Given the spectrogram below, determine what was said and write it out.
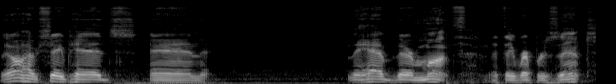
They all have shaved heads, and they have their month that they represent.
